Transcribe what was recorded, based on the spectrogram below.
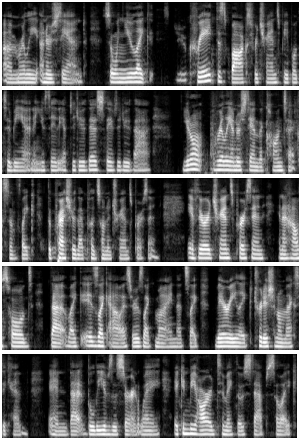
um, really understand. So when you like create this box for trans people to be in, and you say they have to do this, they have to do that, you don't really understand the context of like the pressure that puts on a trans person. If they're a trans person in a household that like is like Alice or is like mine, that's like very like traditional Mexican and that believes a certain way, it can be hard to make those steps to like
